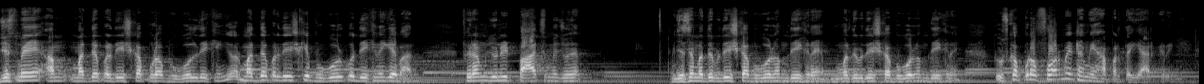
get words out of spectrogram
जिसमें हम मध्य प्रदेश का पूरा भूगोल देखेंगे और मध्य प्रदेश के भूगोल को देखने के बाद फिर हम यूनिट पाँच में जो है, जैसे मध्य प्रदेश का भूगोल हम देख रहे हैं, मध्य प्रदेश का भूगोल हम देख रहे हैं तो उसका पूरा फॉर्मेट हम यहाँ पर तैयार करेंगे।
